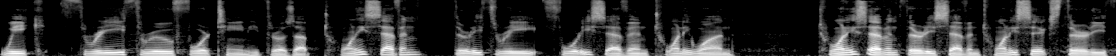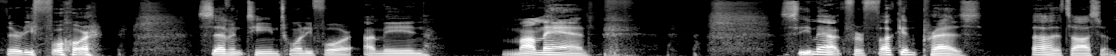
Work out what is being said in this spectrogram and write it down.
Week 3 through 14, he throws up 27, 33, 47, 21, 27, 37, 26, 30, 34, 17, 24. I mean, my man. C-Mac for fucking Prez. Oh, that's awesome.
